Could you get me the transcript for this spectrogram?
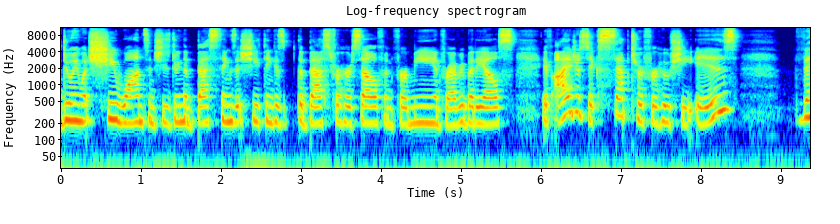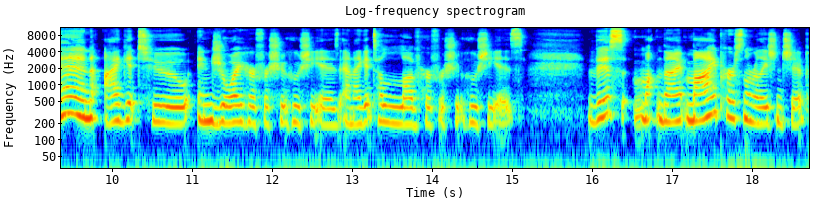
doing what she wants and she's doing the best things that she thinks is the best for herself and for me and for everybody else, if I just accept her for who she is, then I get to enjoy her for who she is and I get to love her for who she is. This, my, my personal relationship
